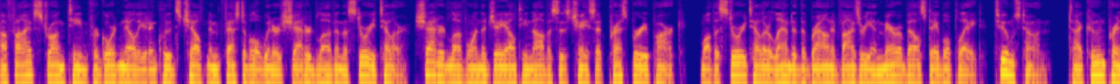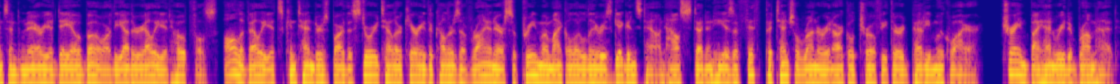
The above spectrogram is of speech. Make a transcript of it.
A five-strong team for Gordon Elliott includes Cheltenham Festival winners Shattered Love and The Storyteller. Shattered Love won the JLT Novices Chase at Prestbury Park, while The Storyteller landed the Brown Advisory and Merriebelle Stable Plate. Tombstone, Tycoon Prince and Naria de Obo are the other Elliott hopefuls. All of Elliott's contenders bar the storyteller carry the colors of Ryanair Supremo Michael O'Leary's Gigginstown House stud and he is a fifth potential runner in Arkle Trophy third Petit Mouchoir, trained by Henry de Bromhead.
